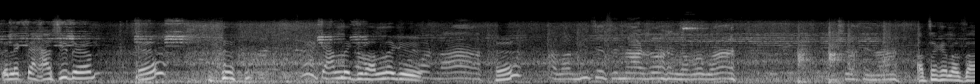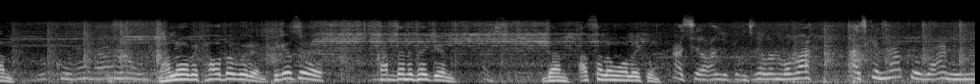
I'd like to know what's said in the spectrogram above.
তাহলে একটা হাসি দেন হ্যাঁ? কার লাগে ভালো লাগে? হ্যাঁ? আচ্ছা খেলা যান। ভালোভাবে খাওয়া দাওয়া করেন ঠিক আছে? সাবধানে থাকেন। যান আসসালামু আলাইকুম। আচ্ছা ওয়ালাইকুম সালাম বাবা। আজকে না তো জানি না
